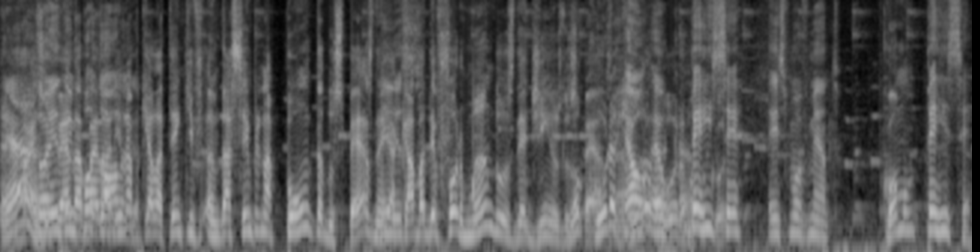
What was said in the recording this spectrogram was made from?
É, Mas tô o indo pé em da podóloga. bailarina, porque ela tem que andar sempre na ponta dos pés, né? E Isso. acaba deformando os dedinhos dos Loucura, pés. né? É o, é o Loucura, PRC, esse movimento. Como? PRC.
